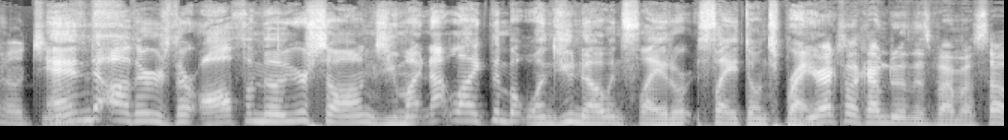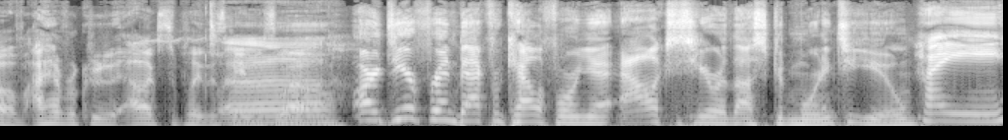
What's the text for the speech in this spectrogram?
Oh, Jesus. And others, they're all familiar songs. You might not like them, but ones you know and Slay It, or, slay it Don't Spray You're acting like I'm doing this by myself. I have recruited Alex to play this game as well. Our dear friend back from California, Alex, is here with us. Good morning to you. Hi.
